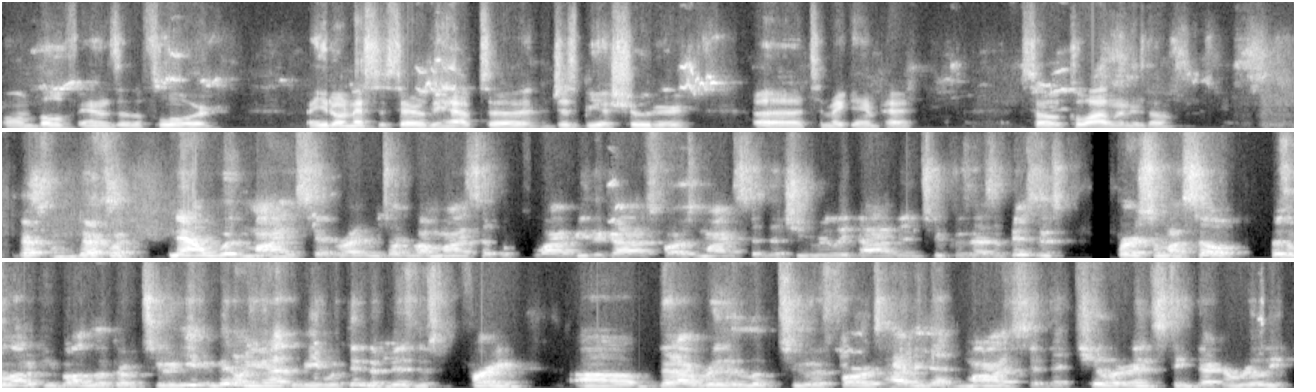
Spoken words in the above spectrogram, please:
on both ends of the floor and you don't necessarily have to just be a shooter uh, to make an impact. So Kawhi Leonard, though. Definitely, definitely. Now with mindset, right? We talk about mindset. But why be the guy as far as mindset that you really dive into? Because as a business person myself, there's a lot of people I look up to. Even they don't even have to be within the business frame uh, that I really look to as far as having that mindset, that killer instinct that can really,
